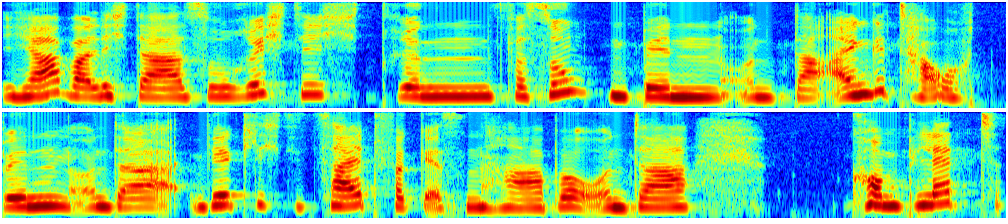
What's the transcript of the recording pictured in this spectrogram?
ja, weil ich da so richtig drin versunken bin und da eingetaucht bin und da wirklich die Zeit vergessen habe und da komplett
